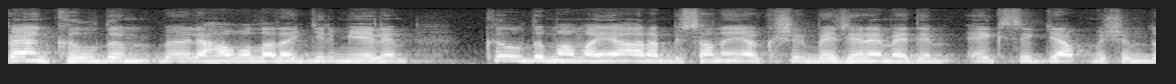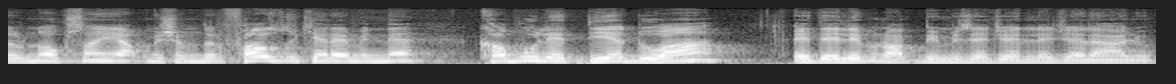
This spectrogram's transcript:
ben kıldım böyle havalara girmeyelim. Kıldım ama ya Rabbi sana yakışır beceremedim. Eksik yapmışımdır, noksan yapmışımdır. Fazl-ı kereminle kabul et diye dua edelim Rabbimize Celle Celaluhu.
